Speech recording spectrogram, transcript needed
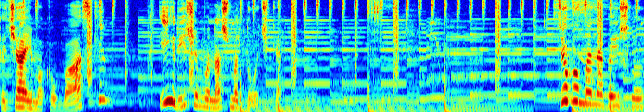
качаємо ковбаски і ріжемо на шматочки. Всього в мене вийшло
